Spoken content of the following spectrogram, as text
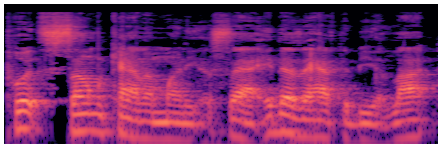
put some kind of money aside. It doesn't have to be a lot.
